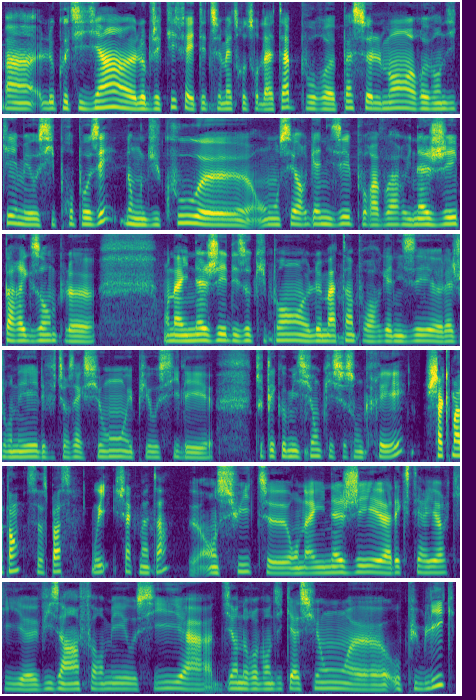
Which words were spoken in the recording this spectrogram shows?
Ben, le quotidien, euh, l'objectif a été de se mettre autour de la table pour euh, pas seulement revendiquer, mais aussi proposer. Donc du coup, euh, on s'est organisé pour avoir une AG, par exemple on a une AG des occupants euh, le matin pour organiser euh, la journée, les futures actions et puis aussi les, toutes les commissions qui se sont créées. Chaque matin, ça se passe? Oui, chaque matin. Euh, ensuite, on a une AG à l'extérieur qui vise à informer aussi, à dire nos revendications au public,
